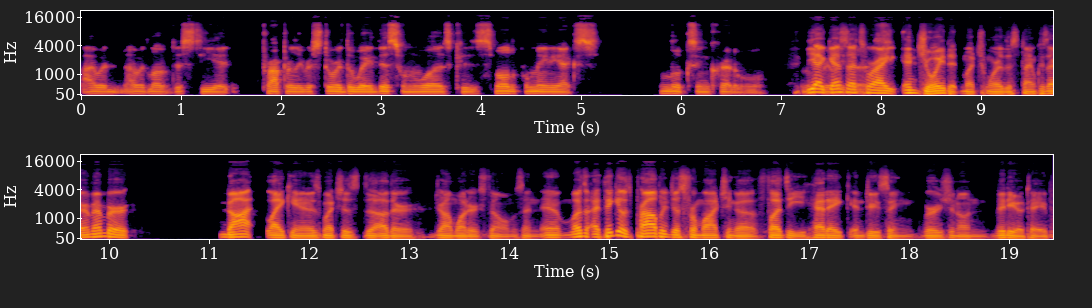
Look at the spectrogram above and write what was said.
I would I would love to see it properly restored the way this one was because Multiple Maniacs looks incredible. Yeah, I really guess that's where. I enjoyed it much more this time because I remember not liking it as much as the other John Waters films, and, and it was I think it was probably just from watching a fuzzy headache-inducing version on videotape.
